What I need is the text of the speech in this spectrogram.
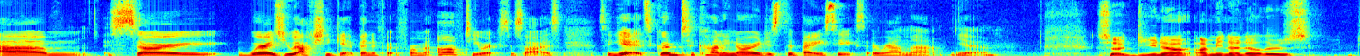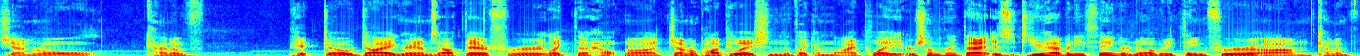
Um, so, whereas you actually get benefit from it after you exercise. So, yeah, it's good to kind of know just the basics around that. Yeah. So, do you know? I mean, I know there's general kind of picto diagrams out there for like the uh, general population with like a MyPlate or something like that. Is do you have anything or know of anything for um, kind of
